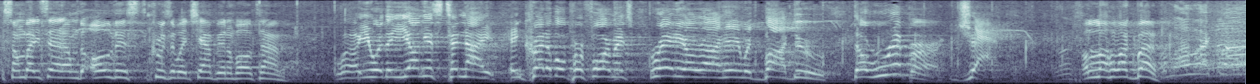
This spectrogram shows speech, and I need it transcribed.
somebody said I'm the oldest cruiserweight champion of all time. Well, you were the youngest tonight. Incredible performance. Radio Raheem with Badou, the Ripper Jack. الله أكبر. الله أكبر.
